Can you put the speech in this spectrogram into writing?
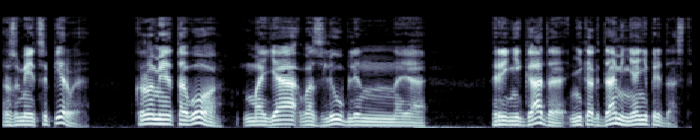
Разумеется, первое. Кроме того, моя возлюбленная ренегада никогда меня не предаст.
